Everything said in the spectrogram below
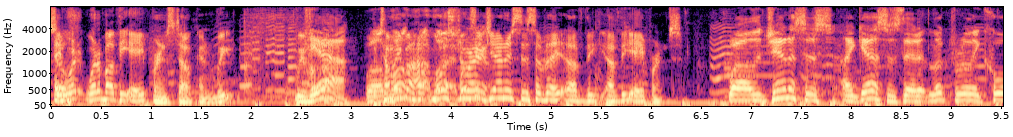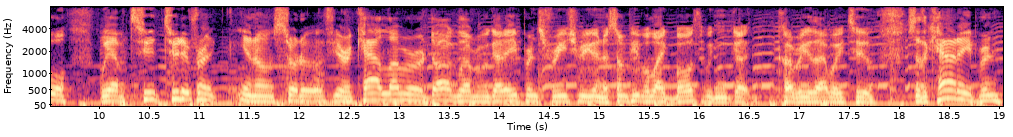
Hey, what, what about the aprons, Duncan? We, we've, Yeah, well, tell me mo- about how, most what's of the genesis of, of the of the aprons. Well, the genesis, I guess, is that it looked really cool. We have two two different, you know, sort of. If you're a cat lover or a dog lover, we've got aprons for each of you, and if some people like both, we can get, cover you that way too. So the cat apron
